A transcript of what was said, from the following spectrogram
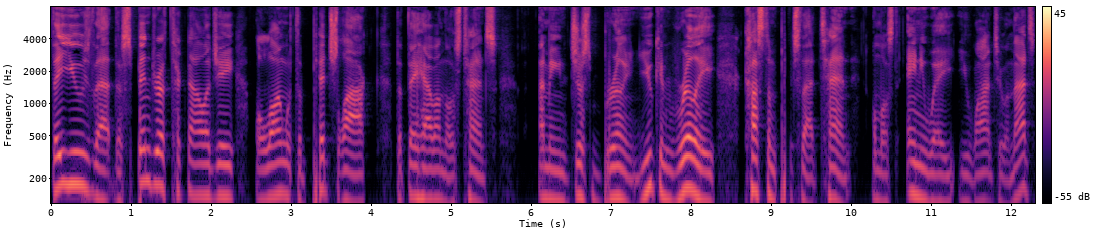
they use that the spindrift technology along with the pitch lock that they have on those tents. I mean, just brilliant. You can really custom pitch that tent almost any way you want to, and that's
